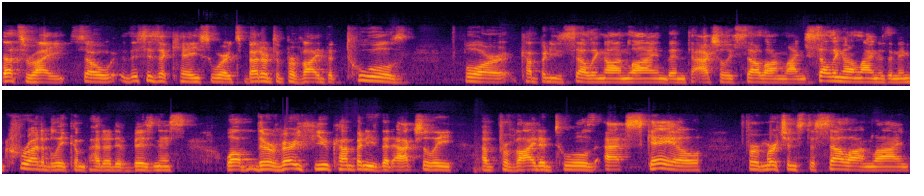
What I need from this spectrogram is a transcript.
That's right. So this is a case where it's better to provide the tools for companies selling online than to actually sell online. Selling online is an incredibly competitive business well, there are very few companies that actually have provided tools at scale for merchants to sell online.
